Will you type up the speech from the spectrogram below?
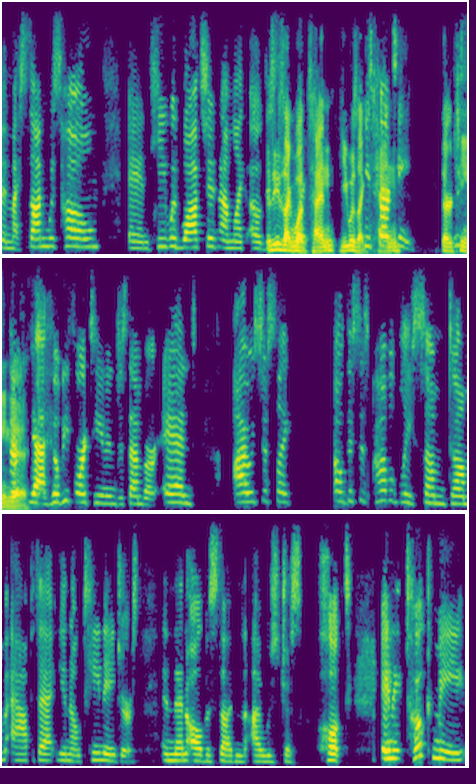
and my son was home and he would watch it and I'm like, oh this he's is like what, 10? He was like He's 10, 13. 13, He's yeah. Yeah, he'll be 14 in December. And I was just like, oh, this is probably some dumb app that, you know, teenagers. And then all of a sudden I was just hooked. And it took me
